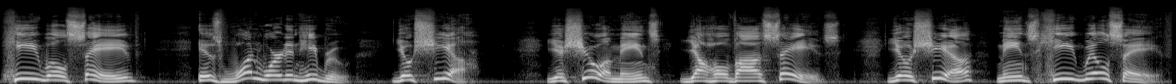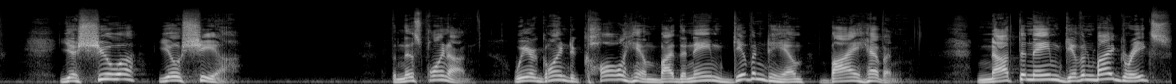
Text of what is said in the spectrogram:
he will save is one word in Hebrew, Yoshia. Yeshua means Yehovah saves. Yoshia means he will save. Yeshua, Yoshia. From this point on, we are going to call him by the name given to him by heaven, not the name given by Greeks,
